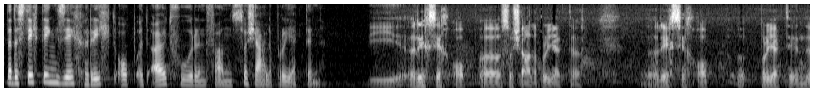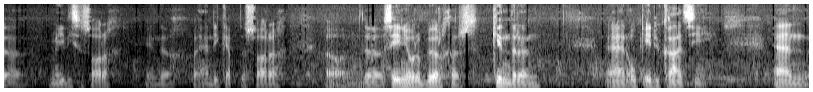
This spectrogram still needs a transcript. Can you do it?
dat de stichting zich richt op het uitvoeren van sociale projecten. Die richt zich op uh, sociale projecten, uh, richt zich op uh, projecten in de medische zorg, in de gehandicaptenzorg, de seniorenburgers, kinderen en ook educatie. En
